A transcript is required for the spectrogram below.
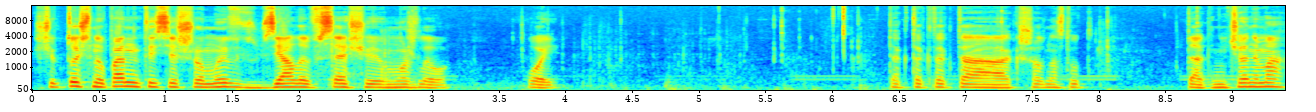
щоб точно впевнитися, що ми взяли все, що можливо. Ой. Так, так, так, так. Що в нас тут? Так, нічого нема.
